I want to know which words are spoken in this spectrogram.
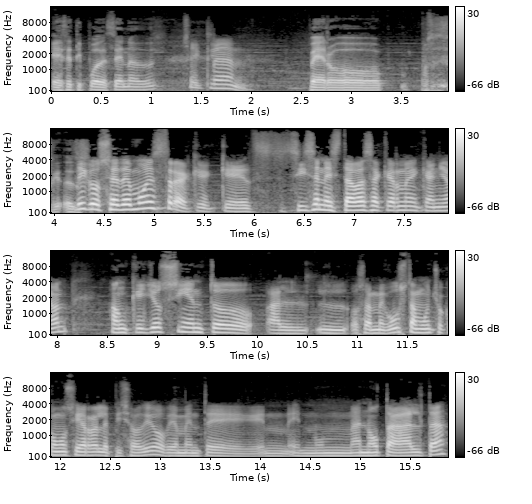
ese tipo de escenas, güey. Sí, claro. Pero, pues, es- es- Digo, se demuestra que, que sí se necesitaba esa carne de cañón, aunque yo siento, al, o sea, me gusta mucho cómo cierra el episodio, obviamente en, en una nota alta,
